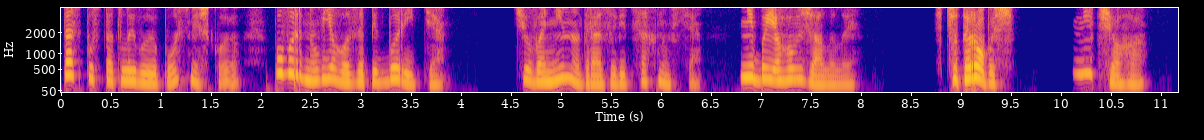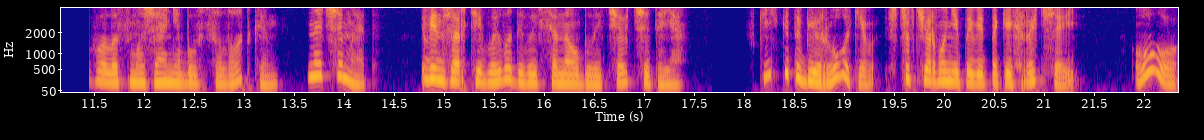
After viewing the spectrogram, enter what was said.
та з пустотливою посмішкою повернув його за підборіддя. Чуванін одразу відсахнувся, ніби його вжалили. Що ти робиш? Нічого. Голос можання був солодким, наче мед. Він жартівливо дивився на обличчя вчителя. Скільки тобі років, щоб червоніти від таких речей? О,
